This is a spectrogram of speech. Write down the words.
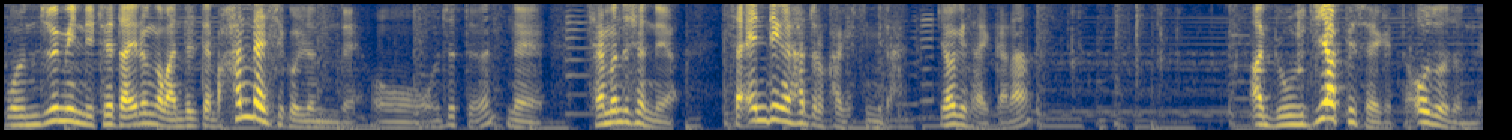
원주민이 되다 이런 거 만들 때 막 한 달씩 걸렸는데, 어, 어쨌든, 네. 잘 만드셨네요. 자, 엔딩을 하도록 하겠습니다. 여기서 할까나? 아, 묘지 앞에서 해야겠다. 어두워졌네.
